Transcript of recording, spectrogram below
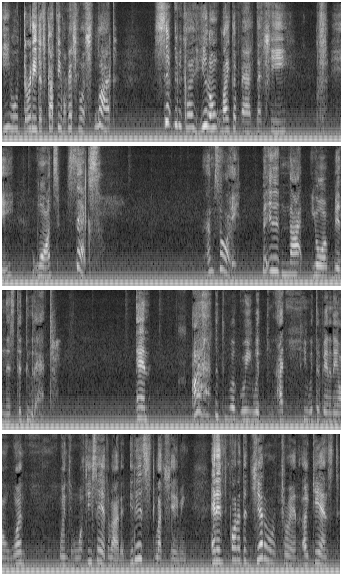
evil, dirty, disgusting, promiscuous slut simply because you don't like the fact that she he wants sex. I'm sorry, but it is not your business to do that. And I have to agree with I with Divinity on one when what she says about it. It is slut shaming, and it's part of the general trend against.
